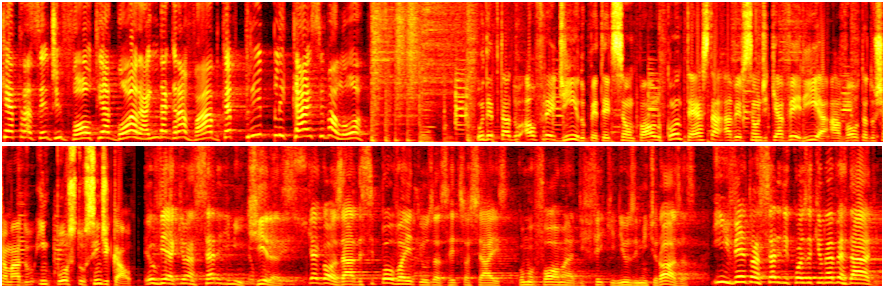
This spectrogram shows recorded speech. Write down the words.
Quer trazer de volta e agora, ainda gravado, quer triplicar esse valor. O deputado Alfredinho, do PT de São Paulo, contesta a versão de que haveria a volta do chamado imposto sindical. Eu vi aqui uma série de mentiras que é gozada desse povo aí que usa as redes sociais como forma de fake news e mentirosas inventa uma série de coisas que não é verdade.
